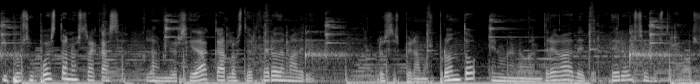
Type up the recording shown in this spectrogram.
y por supuesto a nuestra casa, la Universidad Carlos III de Madrid. Los esperamos pronto en una nueva entrega de Terceros Ilustrados.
